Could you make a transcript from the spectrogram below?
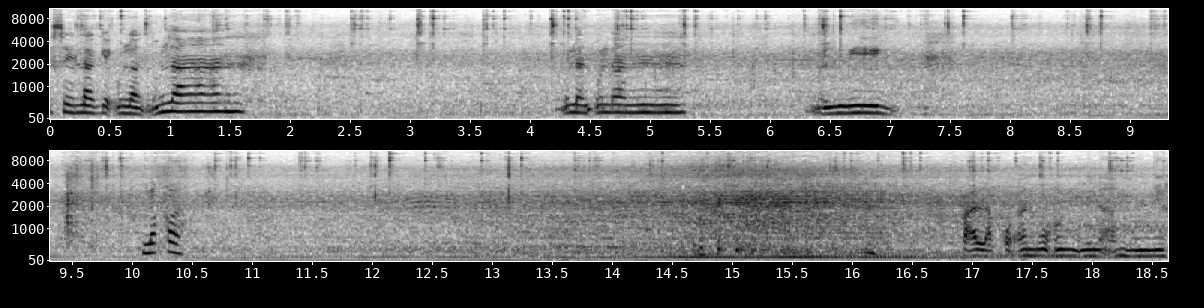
Kasi lagi ulan-ulan. Ulan-ulan. Malamig. Laka. Kala ko ano ang inaano niya.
